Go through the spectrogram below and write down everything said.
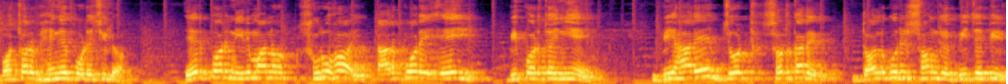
বছর ভেঙে পড়েছিল। এরপর নির্মাণ শুরু হয়, তারপরে এই বিপর্যয় নিয়ে। বিহারে জোট সরকারের দলগুলির সঙ্গে বিজেপির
